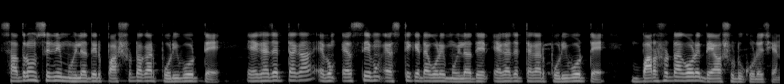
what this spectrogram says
সাধারণ শ্রেণির মহিলাদের পাঁচশো টাকার পরিবর্তে এক হাজার টাকা এবং এসসি এবং এসটি ক্যাটাগরি মহিলাদের এক হাজার টাকার পরিবর্তে বারোশো টাকা করে দেওয়া শুরু করেছেন।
